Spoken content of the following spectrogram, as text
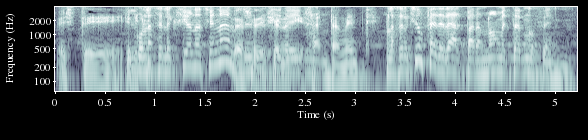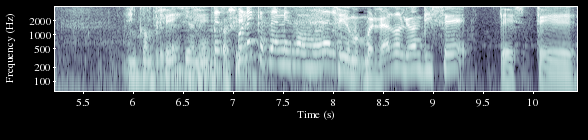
este con la selección nacional la selección, exactamente. la selección federal para no meternos en, en complicaciones. se supone que es el mismo modelo. Sí Bernardo León dice este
